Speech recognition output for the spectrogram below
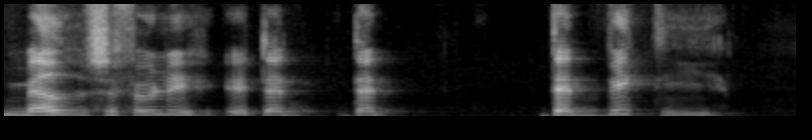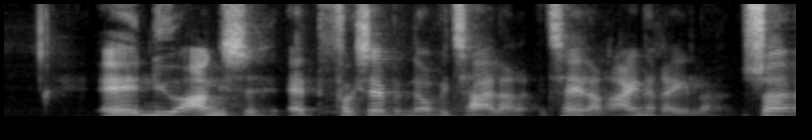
med selvfølgelig øh, den, den, den vigtige øh, nuance, at for eksempel når vi taler, taler regneregler, så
